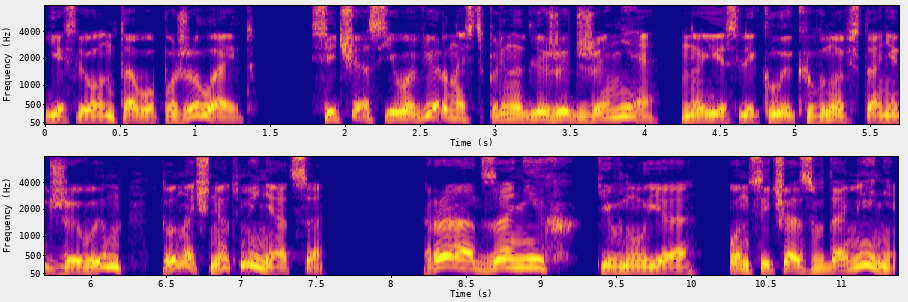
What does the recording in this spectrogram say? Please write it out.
если он того пожелает. Сейчас его верность принадлежит жене, но если Клык вновь станет живым, то начнет меняться». «Рад за них», — кивнул я. «Он сейчас в домене?»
